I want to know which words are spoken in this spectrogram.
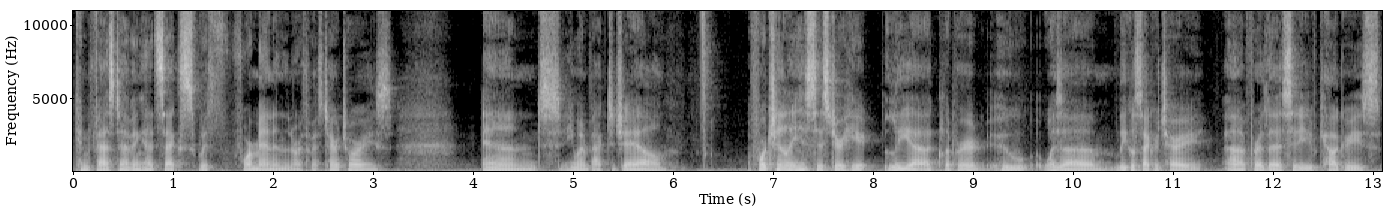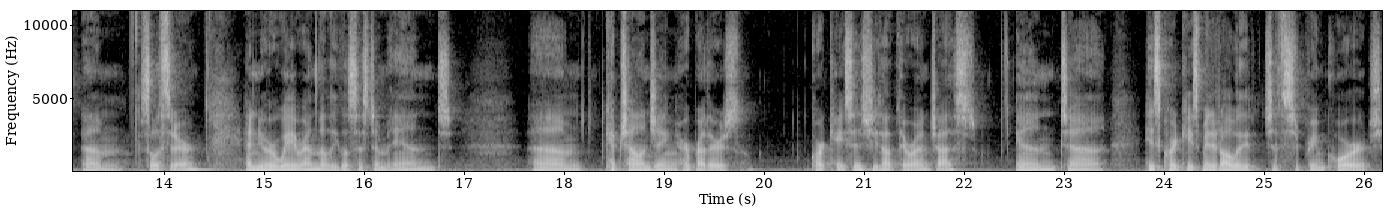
confessed to having had sex with four men in the Northwest Territories, and he went back to jail. Fortunately, his sister he- Leah Klippert, who was a legal secretary uh, for the city of Calgary's um, solicitor and knew her way around the legal system and um, kept challenging her brother's court cases. She thought they were unjust. And uh, his court case made it all the way to the Supreme Court.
